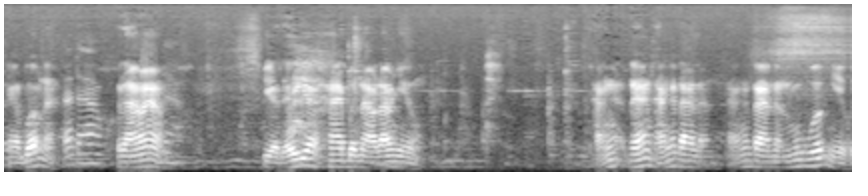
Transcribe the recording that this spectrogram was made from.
Dạ. Nè bóp nè. Đau. Đau không? Giờ để ý, hai bên nào đau nhiều. Thẳng ráng thẳng cái tay lên thẳng cái tay lên muốn vớt nhiều.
